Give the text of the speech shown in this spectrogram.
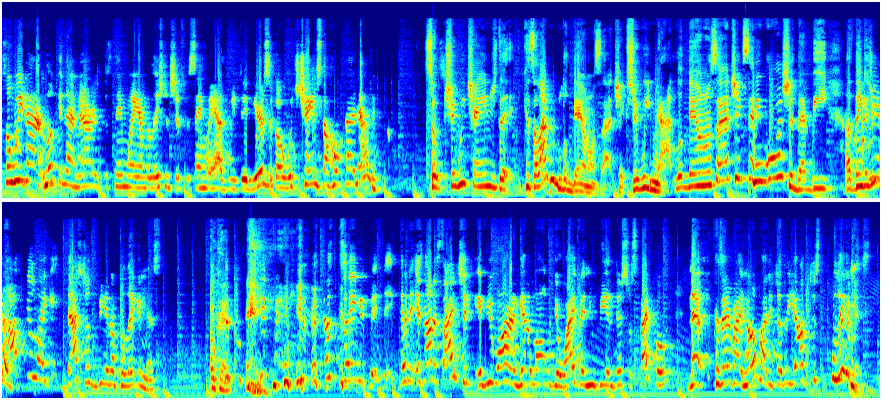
So we're not looking at marriage the same way and relationships the same way as we did years ago, which changed the whole dynamic. So should we change the? Because a lot of people look down on side chicks. Should we not look down on side chicks anymore? Should that be a thing? I mean, you know, I feel like that's just being a polygamist. okay. just say it's not a side chick if you want her to get along with your wife and you being disrespectful. Now, Because everybody know about each other, y'all just polygamists.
